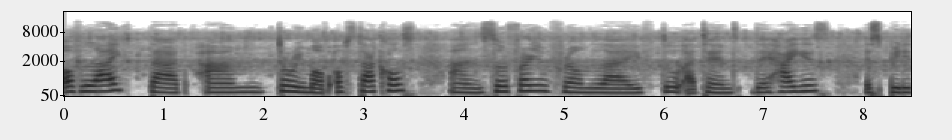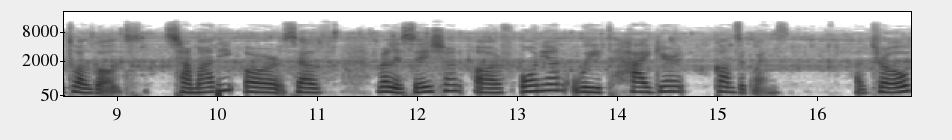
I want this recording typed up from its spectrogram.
of life that um, to remove obstacles and suffering from life to attain the highest spiritual goals, samadhi or self-realization of union with higher consequence. Although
